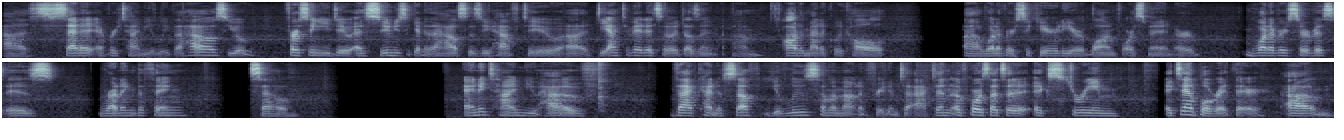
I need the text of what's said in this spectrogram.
uh, set it every time you leave the house. You first thing you do as soon as you get into the house is you have to uh, deactivate it so it doesn't um, automatically call uh, whatever security or law enforcement or whatever service is running the thing. So anytime you have that kind of stuff, you lose some amount of freedom to act. And of course, that's an extreme example right there, um,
